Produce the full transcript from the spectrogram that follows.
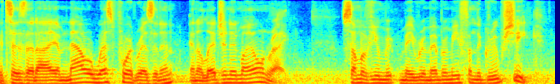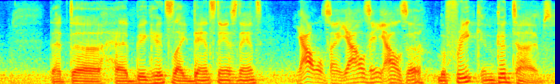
It says that I am now a Westport resident and a legend in my own right. Some of you may remember me from the group Chic that uh, had big hits like Dance, Dance, Dance, Yowza, Yowza, Yowza, The Freak, and Good Times.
